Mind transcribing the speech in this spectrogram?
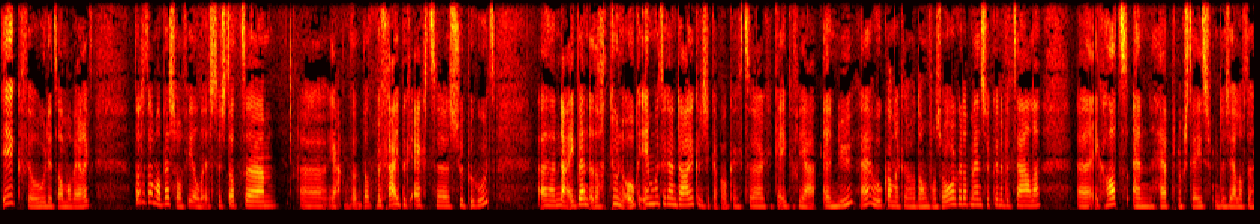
ik veel hoe dit allemaal werkt. Dat het allemaal best wel veel is. Dus dat, uh, uh, ja, dat, dat, begrijp ik echt uh, supergoed. Uh, nou, ik ben er toen ook in moeten gaan duiken. Dus ik heb ook echt gekeken van ja, en nu? Hè? Hoe kan ik er dan voor zorgen dat mensen kunnen betalen? ik had en heb nog steeds dezelfde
